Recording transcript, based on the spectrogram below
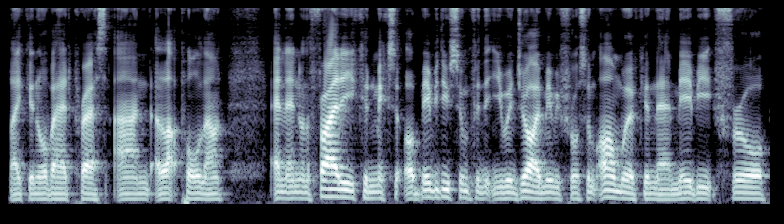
like an overhead press and a lat pull down. And then on the Friday, you can mix it up. Maybe do something that you enjoy. Maybe throw some arm work in there. Maybe throw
